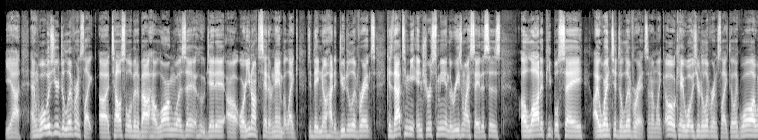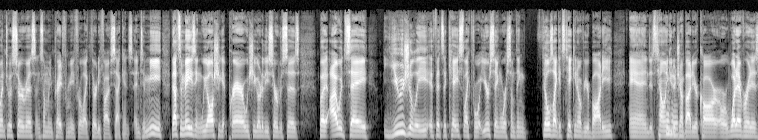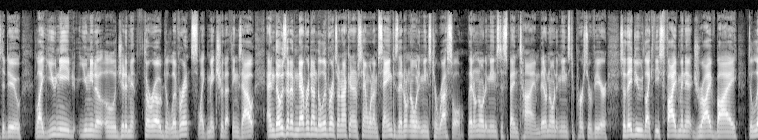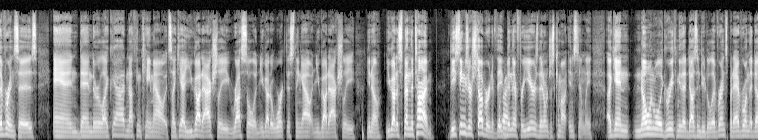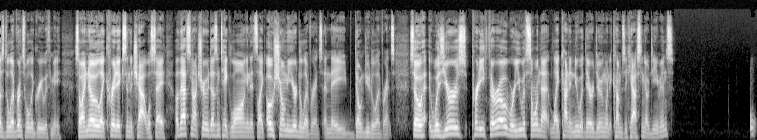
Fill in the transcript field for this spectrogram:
Yeah. And what was your deliverance like? Uh, tell us a little bit about how long was it, who did it, uh, or you don't have to say their name, but like, did they know how to do deliverance? Because that to me interests me. And the reason why I say this is a lot of people say, I went to deliverance. And I'm like, oh, okay, what was your deliverance like? They're like, well, I went to a service and someone prayed for me for like 35 seconds. And to me, that's amazing. We all should get prayer. We should go to these services. But I would say, usually, if it's a case like for what you're saying, where something feels like it's taking over your body and it's telling mm-hmm. you to mm-hmm. jump out of your car or whatever it is to do like you need you need a, a, legitimate thorough deliverance like make sure that thing's out and those that have never done deliverance are not going to understand what i'm saying because they don't know what it means to wrestle they don't know what it means to spend time they don't know what it means to persevere so they do like these five minute drive by deliverances and then they're like, yeah, nothing came out. It's like, yeah, you got to actually wrestle and you got to work this thing out and you got to actually, you know, you got to spend the time. These things are stubborn. If they've been there for years, they don't just come out instantly. Again, no one will agree with me that doesn't do deliverance, but everyone that does deliverance will agree with me. So I know like critics in the chat will say, "Oh, that's not true. It doesn't take long." And it's like, "Oh, show me your deliverance." And they don't do deliverance. So was yours pretty thorough? Were you with someone that like kind of knew what they were doing when it comes to casting out demons?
